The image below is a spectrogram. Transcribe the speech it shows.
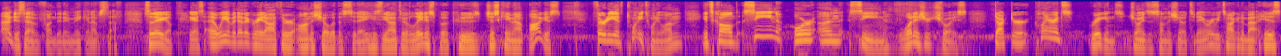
I'm just having fun today making up stuff. So there you go. Guys, uh, we have another great author on the show with us today. He's the author of the latest book who's just came out August 30th, 2021. It's called Seen or Unseen. What is your choice? Dr. Clarence Riggins joins us on the show today. We're going to be talking about his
